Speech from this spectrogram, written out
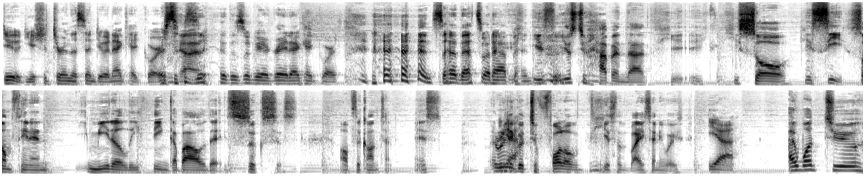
"Dude, you should turn this into an egghead course. Yeah. this would be a great egghead course." and so that's what happened. It, it used to happen that he he saw he see something and immediately think about the success of the content. It's really yeah. good to follow his advice, anyways. Yeah. I want to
